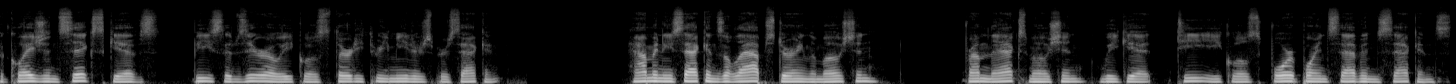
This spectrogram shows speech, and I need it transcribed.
Equation 6 gives v sub 0 equals 33 meters per second. How many seconds elapse during the motion? From the x motion, we get t equals 4.7 seconds.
